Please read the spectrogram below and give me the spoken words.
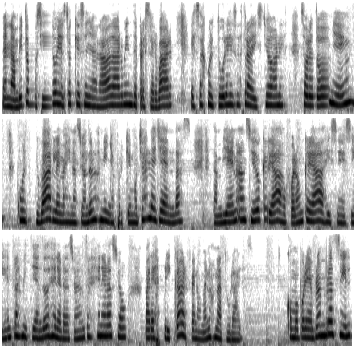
en el ámbito positivo y eso que señalaba Darwin de preservar esas culturas esas tradiciones, sobre todo también cultivar la imaginación de los niños, porque muchas leyendas también han sido creadas o fueron creadas y se siguen transmitiendo de generación en generación para explicar fenómenos naturales. Como por ejemplo en Brasil,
